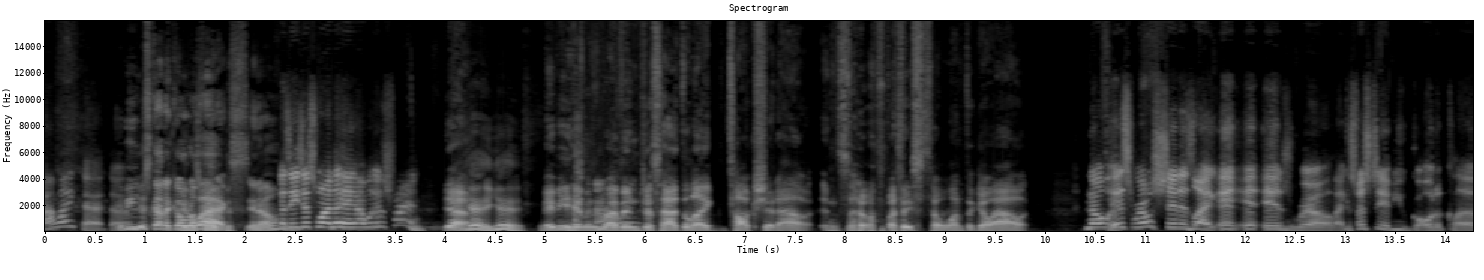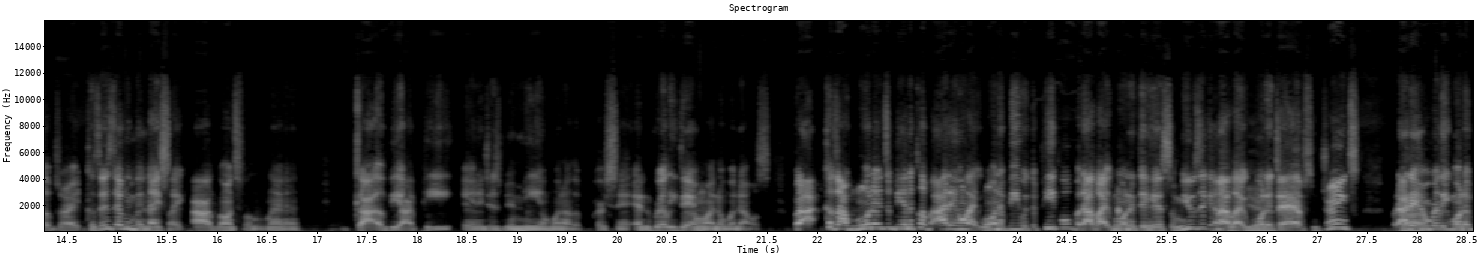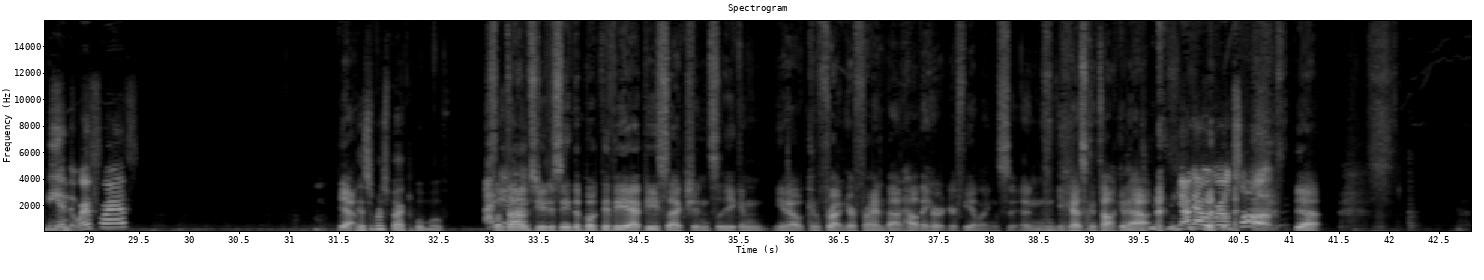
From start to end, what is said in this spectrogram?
Empty. I like that though. Maybe you just got to go They was relax, focused. you know? because he just wanted to hang out with his friend. Yeah. Yeah, yeah. Maybe him and. Brevin just had to like talk shit out, and so but they still wanted to go out. No, it's real shit. Is like it, it is real. Like especially if you go to clubs, right? Because it's definitely been nice. Like I've gone to Atlanta, got a VIP, and it just been me and one other person, and really didn't want no one else. But because I, wanted to be in the club, I didn't like want to be with the people, but I like wanted to hear some music, and I like Yeah. wanted to have some drinks, but I Vibe. didn't really want to be in the riffraff. Yeah, it's a respectable move. I get it. Sometimes you just need to book the VIP section so you can, you know, confront your friend about how they hurt your feelings, and you guys can talk it out. y'all got a real talk. yeah.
